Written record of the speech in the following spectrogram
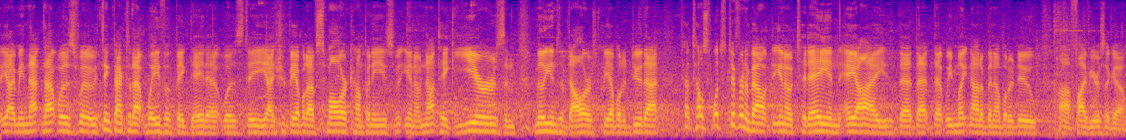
yeah, I mean, that, that was, we think back to that wave of big data, it was the, I should be able to have smaller companies, you know, not take years and millions of dollars to be able to do that. Tell, us what's different about, you know, today in AI that, that, that we might not have been able to do uh, five years ago.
